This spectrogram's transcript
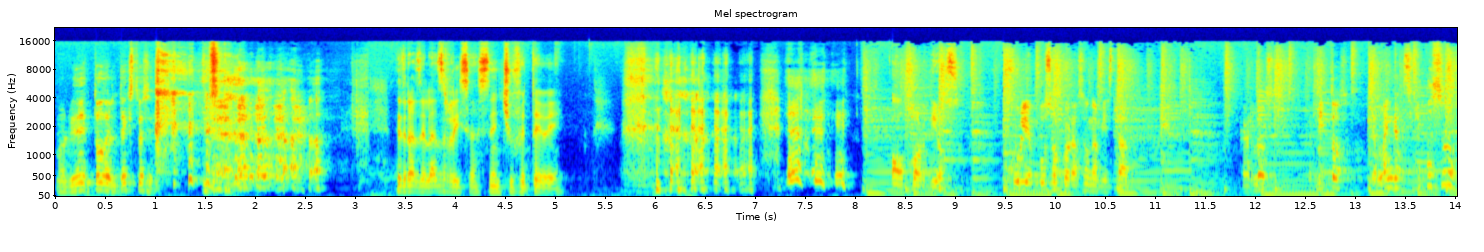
Me olvidé todo el texto ese. Detrás de las risas de Enchufe TV. Oh, por Dios. Julia puso corazón a mi estado. Carlos, Carlitos, Carlanga, ¿qué pasó?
